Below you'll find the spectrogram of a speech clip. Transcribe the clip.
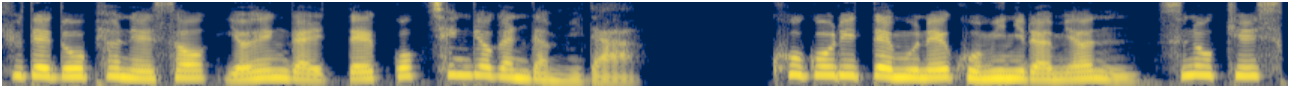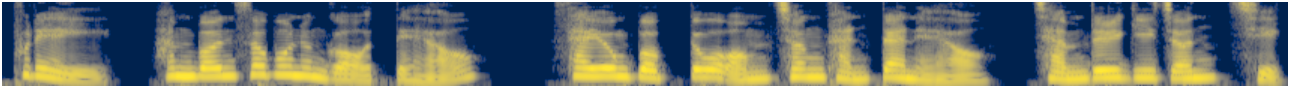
휴대도 편해서 여행 갈 때 꼭 챙겨간답니다. 코골이 때문에 고민이라면 스노킬 스프레이 한번 써보는 거 어때요? 사용법도 엄청 간단해요. 잠들기 전 칙,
